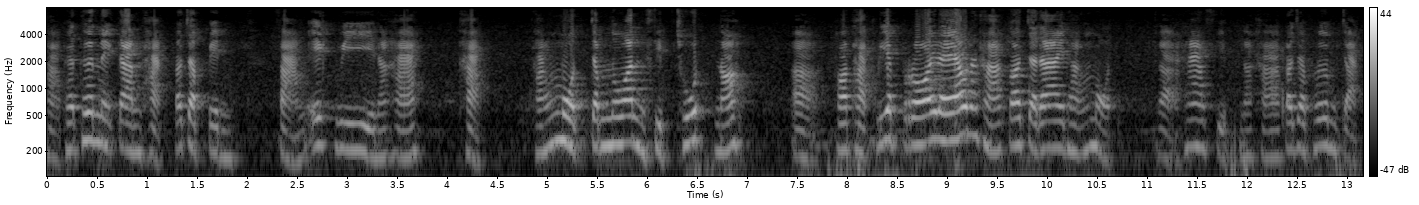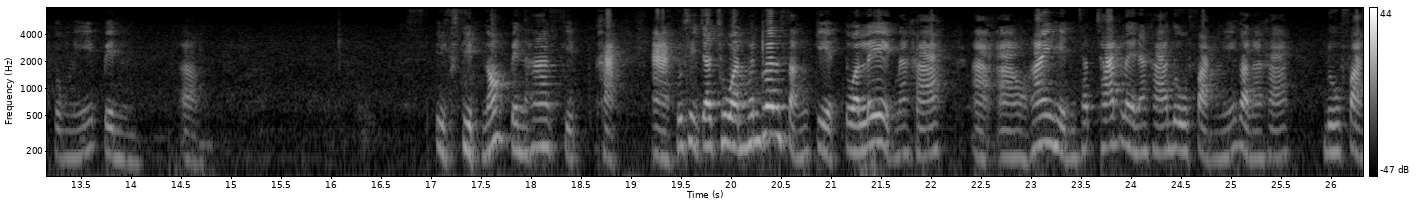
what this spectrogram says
ค่ะ แพทเทิร์นในการถักก็จะเป็น 3xv นะคะ ค่ะ ทั้งหมดจำนวน 10 ชุดเนาะอาพอถักเรียบร้อยแล้วนะคะ ก็จะได้ทั้งหมดห้าสิบนะคะ ก็จะเพิ่มจากตรงนี้เป็นออีกสิบเนาะเป็นห้าสิบค่ะ อ่าคุณสิจะชวนเพื่อนๆสังเกตตัวเลขนะคะอ่าเอาให้เห็นชัดๆเลยนะคะ ดูฝั่งนี้ก่อนนะคะ ดูฝั่ง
